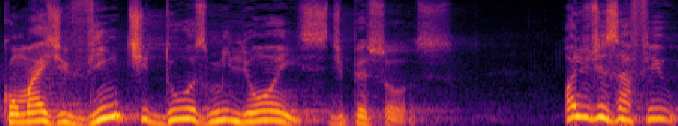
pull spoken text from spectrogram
com mais de 22 milhões de pessoas. Olha o desafio.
